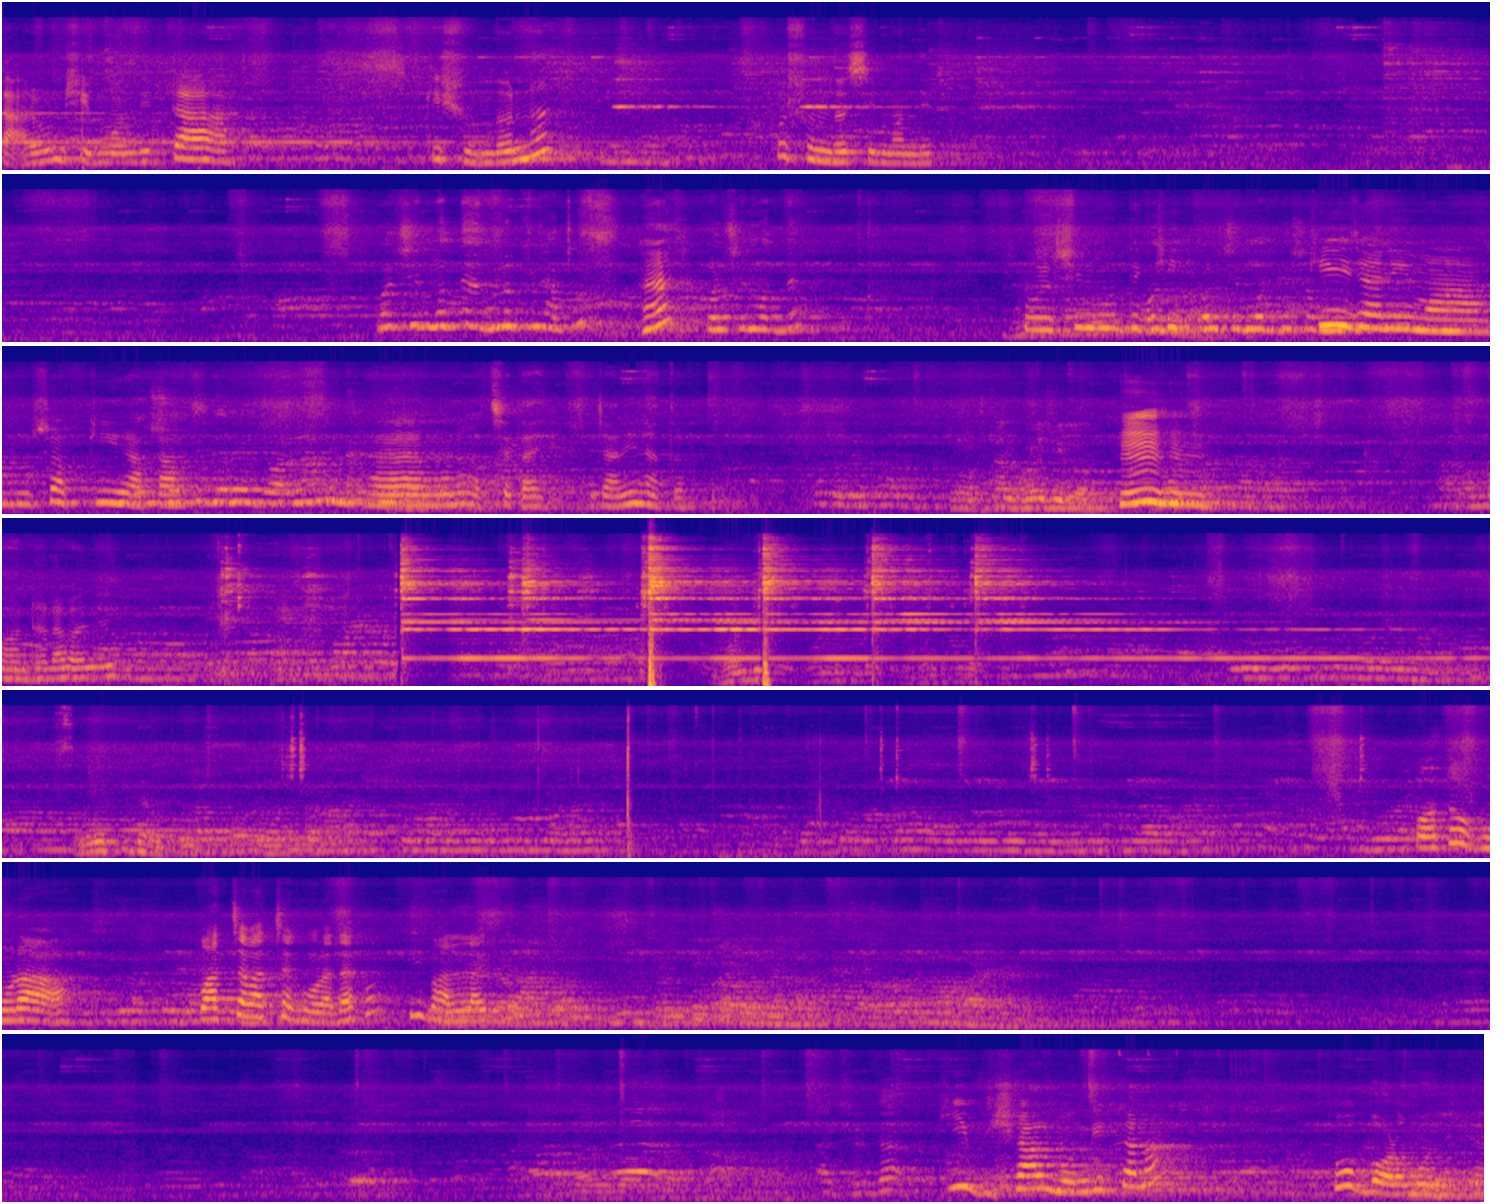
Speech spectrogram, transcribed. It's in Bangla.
দারুণ শিব মন্দিরটা। কি সুন্দর না? খুব সুন্দর শিব মন্দির। কলসির মধ্যে এগুলো কি ঠাকুর? হ্যাঁ? কলসির মধ্যে? কলসির মধ্যে কি? কলসির মধ্যে কি জানি মা সব কি রাখা হ্যাঁ মনে হচ্ছে তাই জানি না তো। হুম হুম। ঘন্টাটা বাজে কত ঘোড়া। বাচ্চা বাচ্চা ঘোড়া দেখো কি ভালো লাগছে কি বিশাল মন্দিরটা না? খুব বড় মন্দিরটা।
